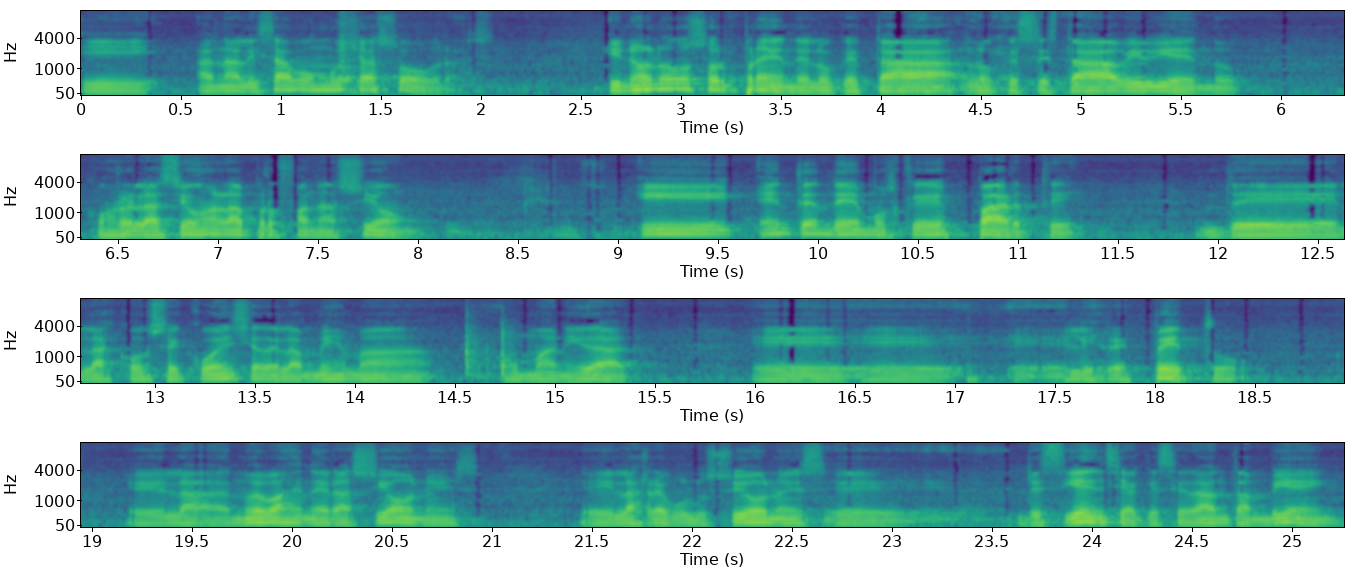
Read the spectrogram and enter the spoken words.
y analizamos muchas obras y no nos sorprende lo que está lo que se está viviendo con relación a la profanación. Y entendemos que es parte de las consecuencias de la misma humanidad. Eh, eh, el irrespeto eh, las nuevas generaciones, las revoluciones de ciencia que se dan también,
